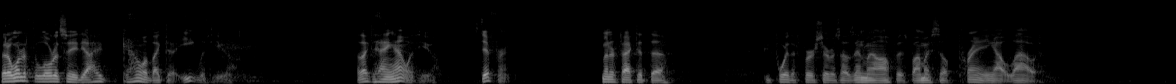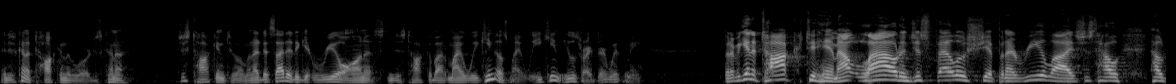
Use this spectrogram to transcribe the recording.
But I wonder if the Lord would say, I kind of would like to eat with you. I'd like to hang out with you. It's different. As a matter of fact, at the before the first service, I was in my office by myself praying out loud and just kind of talking to the Lord, just kind of just talking to him. And I decided to get real honest and just talk about my week. He knows my week. He, he was right there with me. But I began to talk to him out loud and just fellowship, and I realized just how, how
